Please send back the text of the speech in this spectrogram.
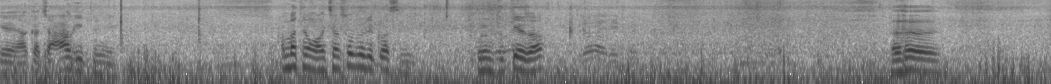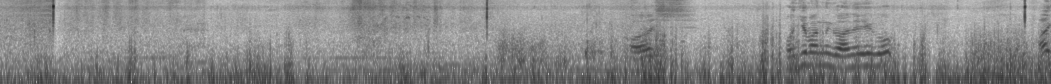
예, 아까 저기 있더니 한바탕 왕창 쏟아질 것 같습니다. 구름 두께가. 어허. 번개 맞는 거 아니야 이거? 아이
